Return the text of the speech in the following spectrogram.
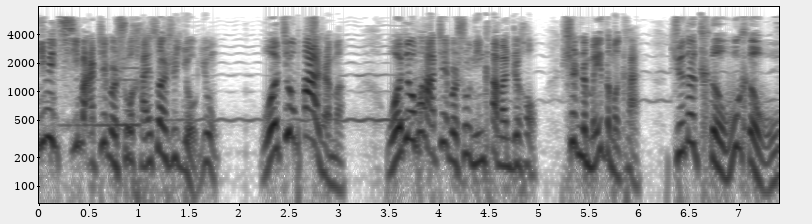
因为起码这本书还算是有用。我就怕什么？我就怕这本书您看完之后，甚至没怎么看。觉得可无可无，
